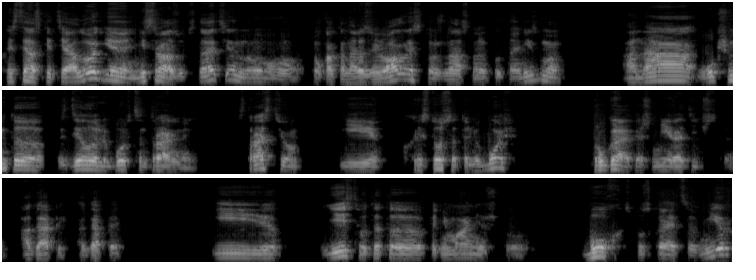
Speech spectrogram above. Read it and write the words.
христианская теология, не сразу, кстати, но то, как она развивалась, тоже на основе платонизма, она, в общем-то, сделала любовь центральной страстью, и Христос – это любовь, другая, конечно, не эротическая, агапи, агапе. И есть вот это понимание, что Бог спускается в мир,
